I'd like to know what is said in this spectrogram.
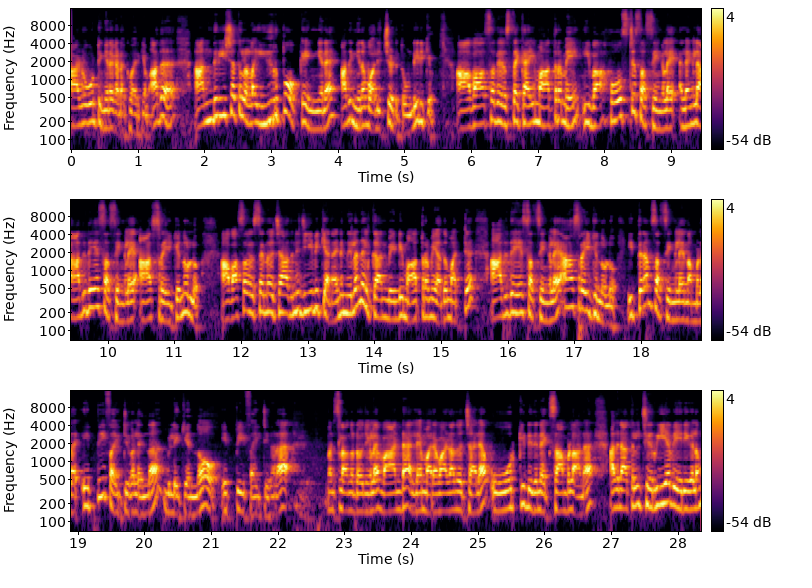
താഴോട്ട് ഇങ്ങനെ കിടക്കുമായിരിക്കും അത് അന്തരീക്ഷ അന്തരീക്ഷത്തിലുള്ള ഈർപ്പമൊക്കെ ഇങ്ങനെ അതിങ്ങനെ വലിച്ചെടുത്തുകൊണ്ടിരിക്കും ആവാസ വ്യവസ്ഥയ്ക്കായി മാത്രമേ ഇവ ഹോസ്റ്റ് സസ്യങ്ങളെ അല്ലെങ്കിൽ ആതിഥേയ സസ്യങ്ങളെ ആശ്രയിക്കുന്നുള്ളൂ ആവാസ വ്യവസ്ഥ എന്ന് വെച്ചാൽ അതിന് ജീവിക്കാൻ അതിന് നിലനിൽക്കാൻ വേണ്ടി മാത്രമേ അത് മറ്റ് ആതിഥേയ സസ്യങ്ങളെ ആശ്രയിക്കുന്നുള്ളൂ ഇത്തരം സസ്യങ്ങളെ നമ്മൾ എപ്പിഫൈറ്റുകൾ എന്ന് വിളിക്കുന്നു എപ്പിഫൈറ്റുകൾ മനസ്സിലാവുന്നുണ്ടോ നിങ്ങളെ വാണ്ട അല്ലെ മരവാഴ എന്ന് വെച്ചാൽ ഓർക്കിഡ് ഇതിന് എക്സാമ്പിൾ ആണ് അതിനകത്തിൽ ചെറിയ വേരുകളും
